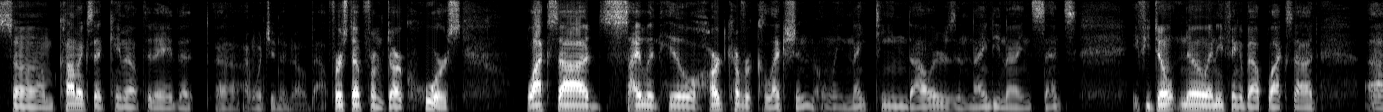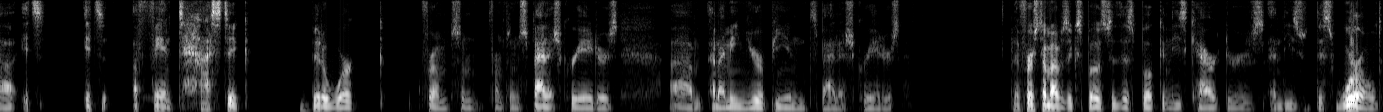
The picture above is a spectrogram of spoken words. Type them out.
Some comics that came out today that uh, I want you to know about. First up from Dark Horse, Blacksad Silent Hill hardcover collection, only $19.99. If you don't know anything about Blacksad, uh, it's it's a fantastic bit of work from some from some Spanish creators, um, and I mean European Spanish creators. The first time I was exposed to this book and these characters and these this world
